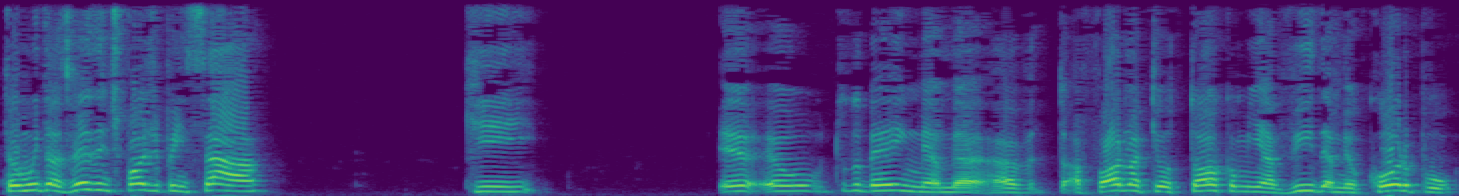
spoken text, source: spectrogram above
Então muitas vezes a gente pode pensar que eu, eu tudo bem, minha, minha, a, a forma que eu toco minha vida, meu corpo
